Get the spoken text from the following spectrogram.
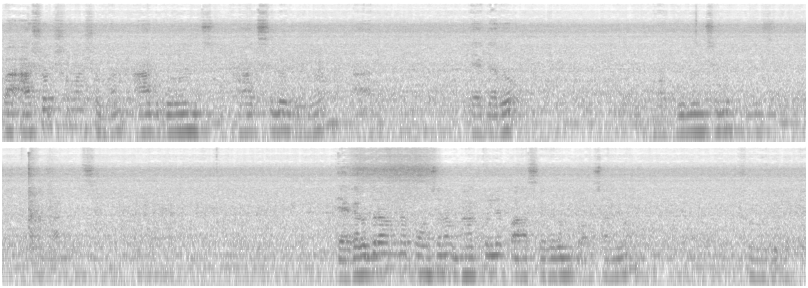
বা আসল সমান সমান আট গুণন ভাগ ছিল গুণন আর এগারো গুণন ছিল ভাগ ছিল। এগারো দ্বারা আমরা পঞ্চান্ন, ভাগ করলে পাঁচ, এগারো পঞ্চান্ন, শূন্য দিতেছি।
